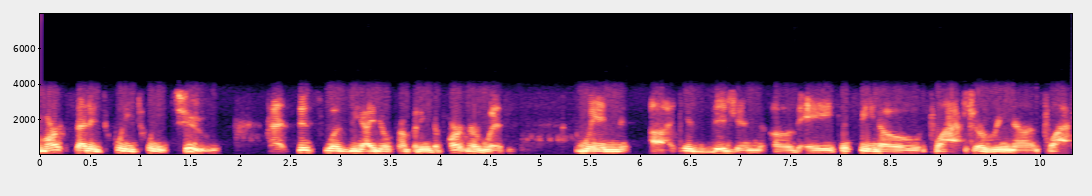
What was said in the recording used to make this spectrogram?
Mark said in 2022 that this was the ideal company to partner with when uh, his vision of a casino slash arena slash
